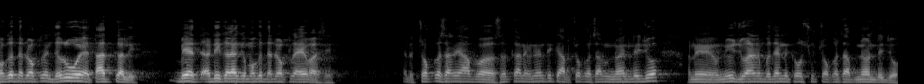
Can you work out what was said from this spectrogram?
મગજના ડૉક્ટરની જરૂર હોય તાત્કાલિક. બે અઢી કલાકે મગજના ડૉક્ટર આવ્યા છે. એટલે ચોક્કસ આની આપ સરકારને વિનંતી કે આપ ચોક્કસ આનું નોંધ લેજો અને ન્યૂઝ વાળાને બધાને કહું છું ચોક્કસ આપ નોંધ લેજો.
